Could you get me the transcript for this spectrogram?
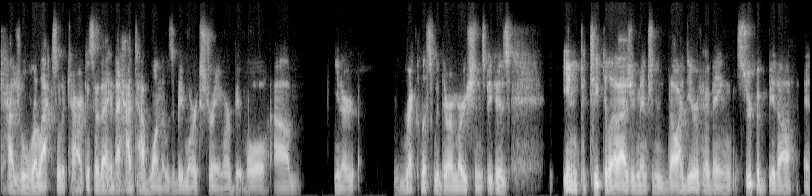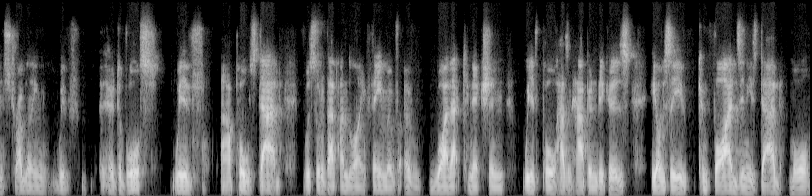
casual, relaxed sort of character. So they they had to have one that was a bit more extreme or a bit more, um, you know, reckless with their emotions because in particular, as you mentioned, the idea of her being super bitter and struggling with her divorce with uh, Paul's dad was sort of that underlying theme of, of why that connection with Paul hasn't happened because he obviously confides in his dad more.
